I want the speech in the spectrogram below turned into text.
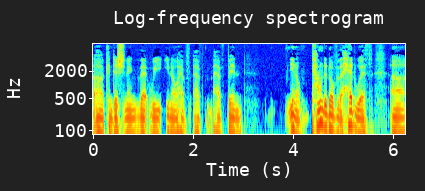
uh, conditioning that we you know have have have been you know pounded over the head with uh,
